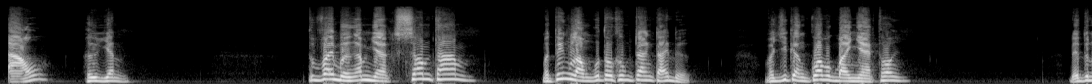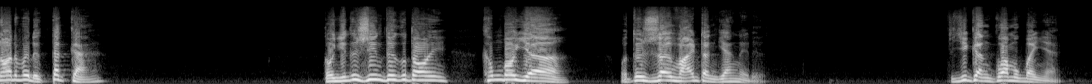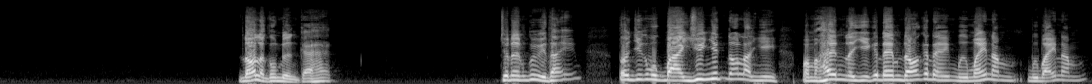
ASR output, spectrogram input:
Ảo Hư danh. Tôi vay mượn âm nhạc sometime. Mà tiếng lòng của tôi không trang trải được. Và chỉ cần qua một bài nhạc thôi, Để tôi nói với được tất cả. Còn những cái riêng tư của tôi Không bao giờ Mà tôi rơi vãi trần gian này được. Thì chỉ cần qua một bài nhạc. Đó là con đường ca hát. Cho nên quý vị thấy, Tôi chỉ có một bài duy nhất đó là gì? Mà mà hên là gì? Cái đêm đó, Cái này mười mấy năm, Mười bảy năm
